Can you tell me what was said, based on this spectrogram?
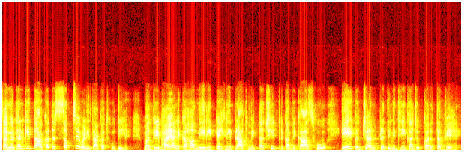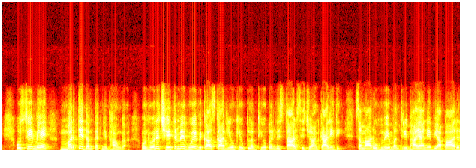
संगठन की ताकत सबसे बड़ी ताकत होती है। मंत्री भाया ने कहा, मेरी पहली प्राथमिकता क्षेत्र का विकास हो, एक जन प्रतिनिधि का जो कर्तव्य है उसे मैं मरते दम तक निभाऊँगा। उन्होंने क्षेत्र में हुए विकास कार्यों की उपलब्धियों पर विस्तार से जानकारी दी। समारोह में मंत्री भाया ने व्यापार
